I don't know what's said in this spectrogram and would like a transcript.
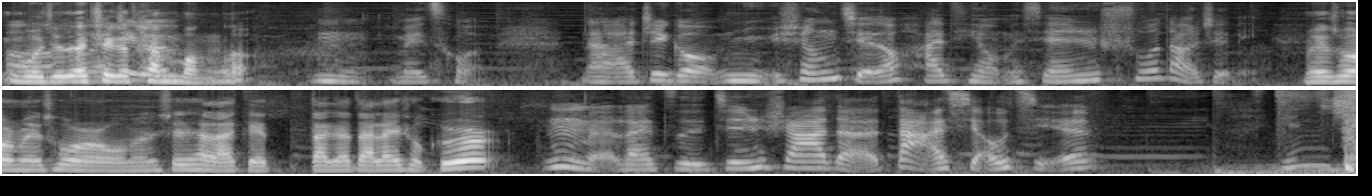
嗯我觉得这个太萌了。嗯，没错。那这个女生节的话题，我们先说到这里。没错没错，我们接下来给大家带来一首歌，嗯，来自金沙的大小姐。眼睛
